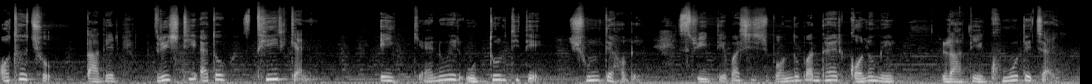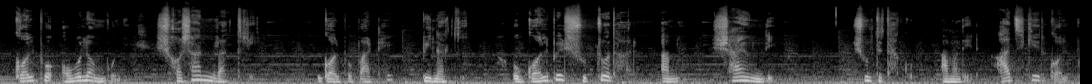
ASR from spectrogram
অথচ তাদের দৃষ্টি এত স্থির কেন? এই কেন এর উত্তর দিতে শুনতে হবে। শ্রী দেবাশিস বন্দ্যোপাধ্যায়ের কলমে রাতে ঘুমোতে চাই গল্প অবলম্বনে শ্মশান রাত্রি। গল্প পাঠে পিনাকি ও গল্পের সূত্রধার আমি সায়নদীপ। শুনতে থাকো আমাদের আজকের গল্প।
